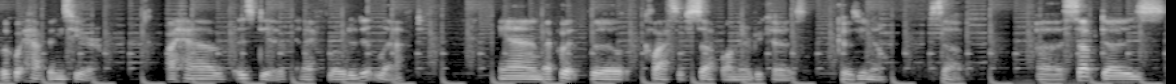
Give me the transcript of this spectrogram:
look what happens here. I have this div and I floated it left and I put the class of sup on there because, because you know, sup. Uh, sup does,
